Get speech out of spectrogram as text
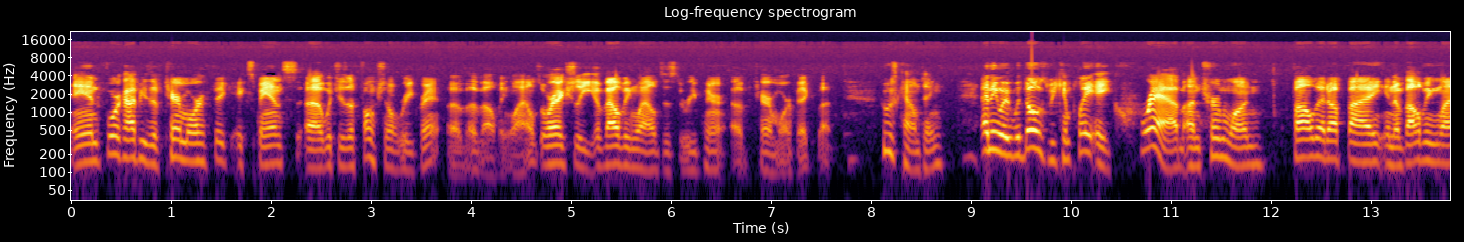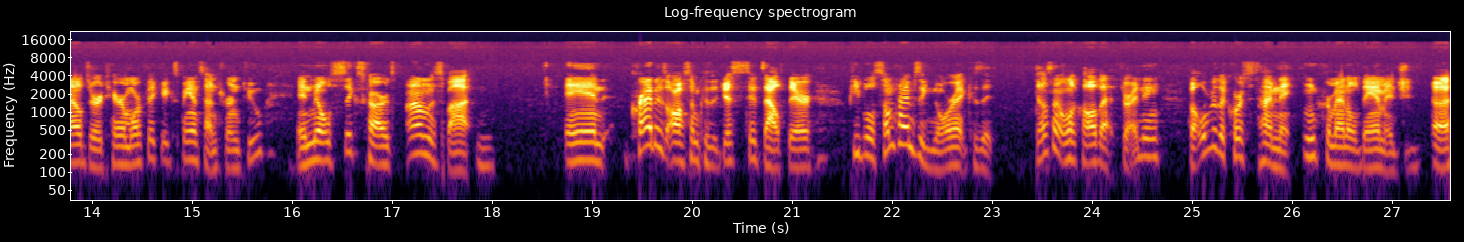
and four copies of Terramorphic Expanse, uh, which is a functional reprint of Evolving Wilds, or actually, Evolving Wilds is the reprint of Terramorphic, but who's counting? Anyway, with those, we can play a Crab on turn one, follow that up by an Evolving Wilds or a Terramorphic Expanse on turn two, and mill six cards on the spot. And Crab is awesome because it just sits out there. People sometimes ignore it because it doesn't look all that threatening, but over the course of time, that incremental damage, uh,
